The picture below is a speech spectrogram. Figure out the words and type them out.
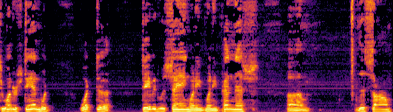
to understand what what uh, David was saying when he when he penned this um, this psalm,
